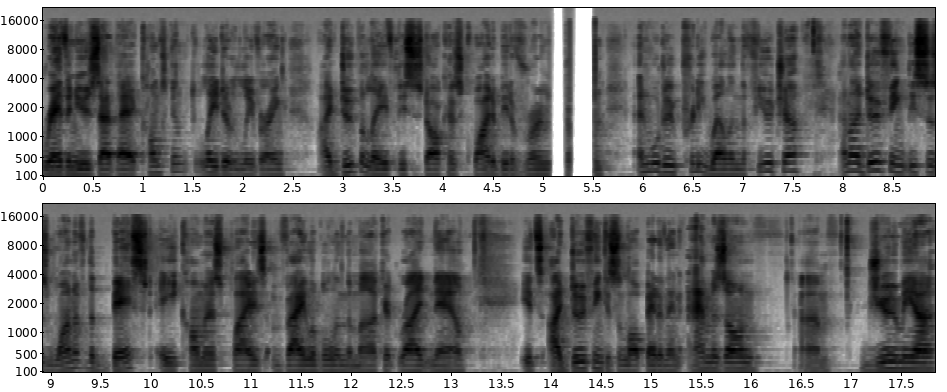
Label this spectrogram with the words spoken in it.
revenues that they are constantly delivering, I do believe this stock has quite a bit of room and will do pretty well in the future. And I do think this is one of the best e-commerce plays available in the market right now. It's I do think it's a lot better than Amazon, um, Jumia,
